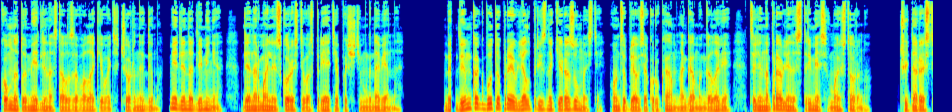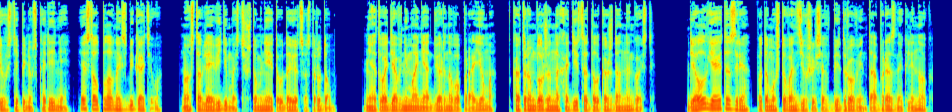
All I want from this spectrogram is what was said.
Комнату медленно стал заволакивать черный дым. Медленно для меня, для нормальной скорости восприятия почти мгновенно. Дым как будто проявлял признаки разумности. Он цеплялся к рукам, ногам и голове, целенаправленно стремясь в мою сторону. Чуть нарастив степень ускорения, я стал плавно избегать его, но оставляя видимость, что мне это удается с трудом, не отводя внимания от дверного проема, в котором должен находиться долгожданный гость. Делал я это зря, потому что вонзившийся в бедро винтообразный клинок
